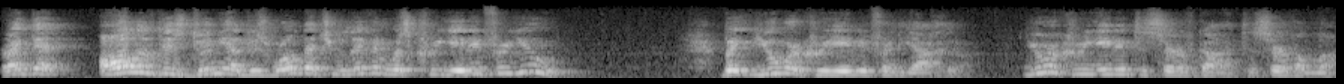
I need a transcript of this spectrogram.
Right? That all of this dunya, this world that you live in was created for you. But you were created for the akhirah. You were created to serve God, to serve Allah.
